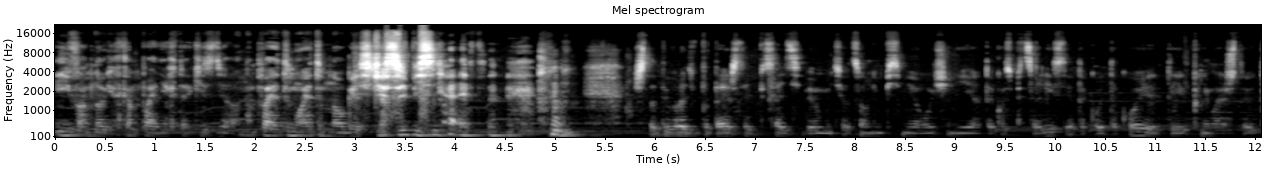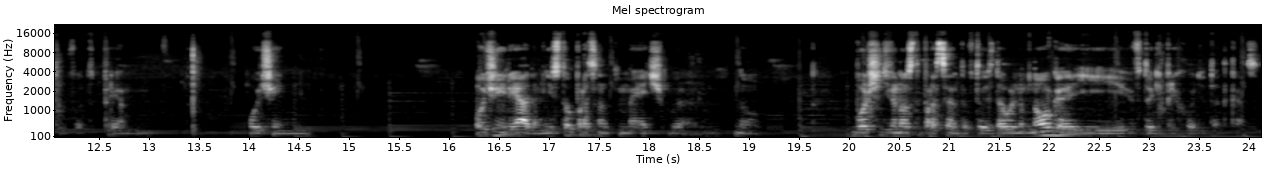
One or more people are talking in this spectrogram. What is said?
И во многих компаниях так и сделано. Поэтому это многое сейчас объясняет. Что ты вроде пытаешься описать себе в мотивационном письме очень я такой специалист, я такой такой, и ты понимаешь, что это вот прям очень очень рядом, не стопроцентный матч, но больше 90%, то есть довольно много, и в итоге приходит отказ.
